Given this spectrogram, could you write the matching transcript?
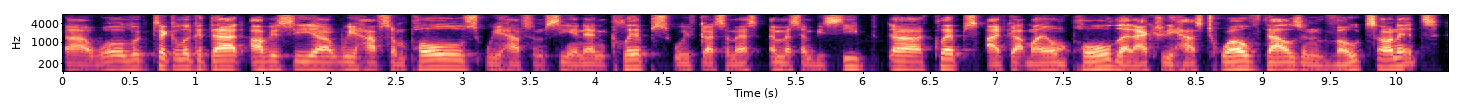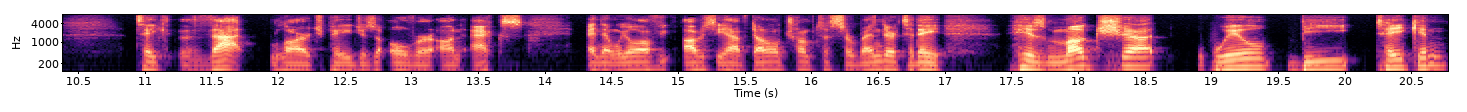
uh, we'll look take a look at that. Obviously, uh, we have some polls, we have some CNN clips, we've got some S- MSNBC uh, clips. I've got my own poll that actually has twelve thousand votes on it. Take that large pages over on X, and then we all obviously have Donald Trump to surrender today. His mugshot will be taken,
